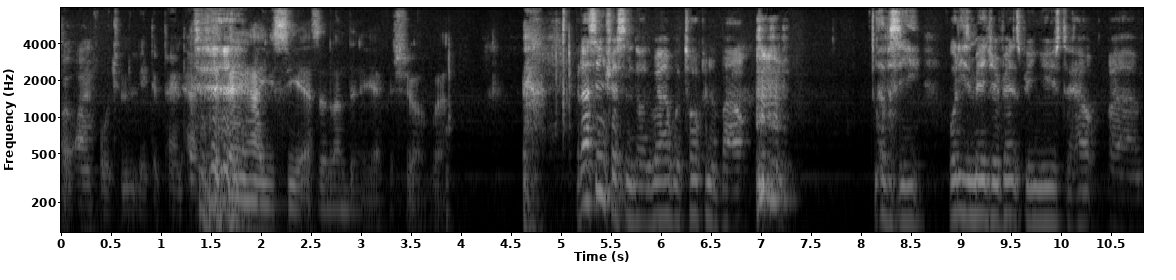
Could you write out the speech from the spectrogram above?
Well, unfortunately, depend how depending how you see it as a Londoner, yeah, for sure. But But that's interesting though, the way we're talking about obviously all these major events being used to help um,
